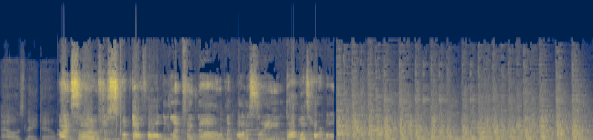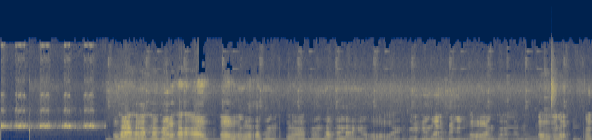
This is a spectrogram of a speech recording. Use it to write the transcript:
hours later. Right, so I've just scrubbed off all the lip thing now, and honestly, that was horrible. Okay, so this is gonna hurt now. Oh my god, I think, oh, this is not doing anything at all. Like, this is literally falling person. Um, oh my god. Eh?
